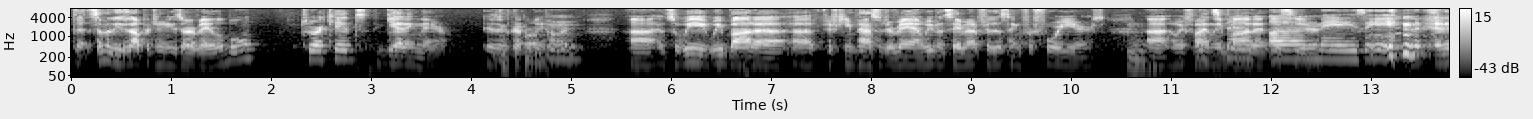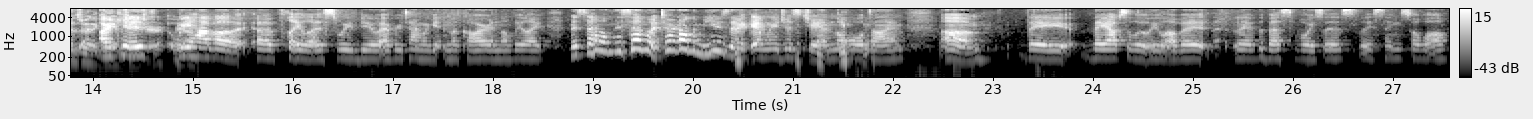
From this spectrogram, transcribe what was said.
that some of these opportunities are available to our kids. Getting there is incredibly problem. hard. Uh, and so we, we bought a, a 15 passenger van. We've been saving up for this thing for four years. Uh, and we finally It's bought been it this year. Amazing. And it's been a Our kids, changer. we Yeah. have a, a playlist we do every time we get in the car, and they'll be like, "Miss Emma, Miss Emma, turn on the music," and we just jam the whole time. Um, they they absolutely love it. They have the best voices. They sing so well.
